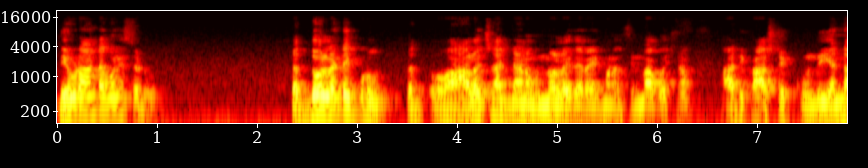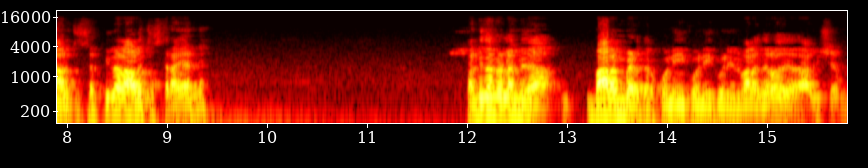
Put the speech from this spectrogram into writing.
దేవుడా అంట కొనిస్తాడు. పెద్దోళ్ళు అంటే ఇప్పుడు పెద్ద ఆలోచన జ్ఞానం ఉన్నోళ్ళు అయితే రైట్ మనం సినిమాకి వచ్చినాం వాటి కాస్ట్ ఎక్కువ ఉంది ఇవన్నీ ఆలోచిస్తారు. పిల్లలు ఆలోచిస్తారు అవన్నీ తల్లిదండ్రుల మీద భారం పెడతారు. కొని కొని కొని వాళ్ళకి తెలియదు కదా ఆ విషయం.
